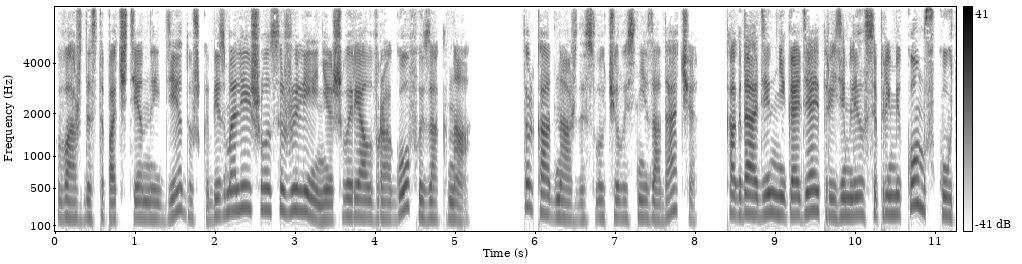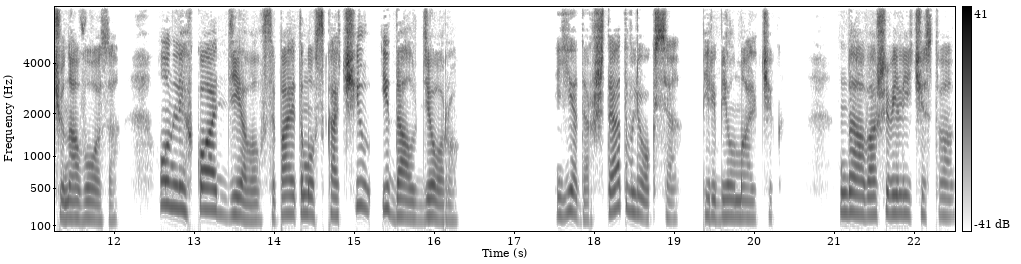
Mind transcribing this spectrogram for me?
Ваш достопочтенный дедушка без малейшего сожаления швырял врагов из окна. Только однажды случилась незадача, когда один негодяй приземлился прямиком в кучу навоза, он легко отделался, поэтому вскочил и дал дёру. «Едерш, ты отвлекся», — перебил мальчик. «Да, Ваше Величество.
